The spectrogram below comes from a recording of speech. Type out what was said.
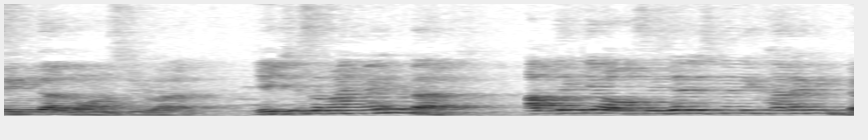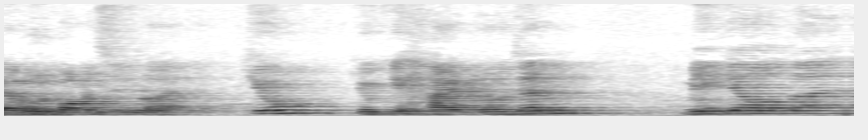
सिंगल बॉन्ड से जुड़ा है। ये चीज़ समझ में बेटा? अब देखिए ऑक्सीजन इसमें दिखा रहा है कि डबल बॉन्ड से जुड़ा है। क्यों? क्योंकि हाइड्रोजन में क्या होता है?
